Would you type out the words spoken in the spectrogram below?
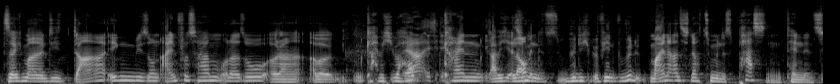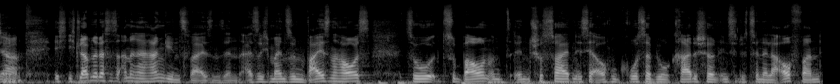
sag ich mal, die da irgendwie so einen Einfluss haben oder so, oder aber habe ich überhaupt ja, ich, keinen, ich, ich, also ich würde ich würde meiner Ansicht nach zumindest passen, tendenziell. Ja, ich, ich glaube nur, dass es andere Herangehensweisen sind. Also ich meine, so ein Waisenhaus so zu bauen und in Schuss zu halten, ist ja auch ein großer bürokratischer und institutioneller Aufwand,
